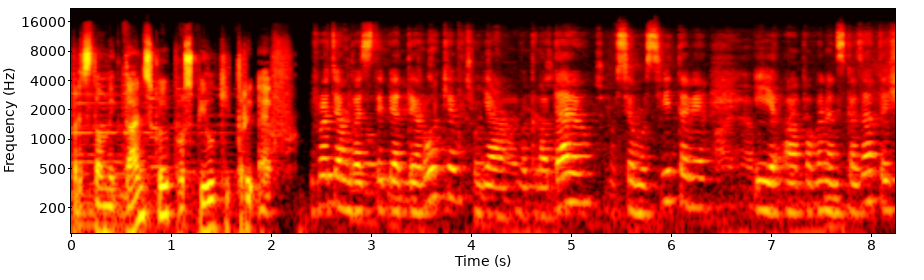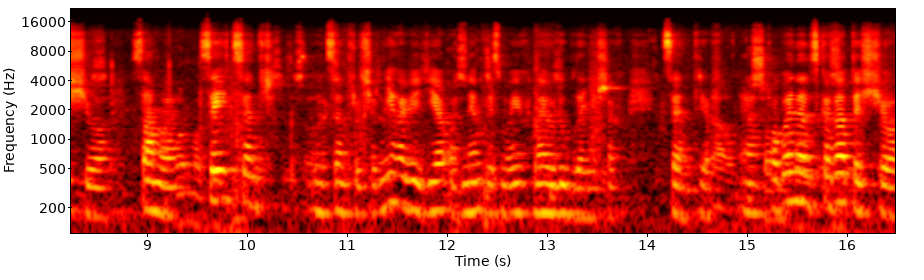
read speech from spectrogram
представник данської проспілки 3F. Протягом 25 років я викладаю у всьому світові і повинен сказати, що саме цей центр центр у Чернігові є одним із моїх найулюбленіших центрів. Е, Повинен сказати, що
